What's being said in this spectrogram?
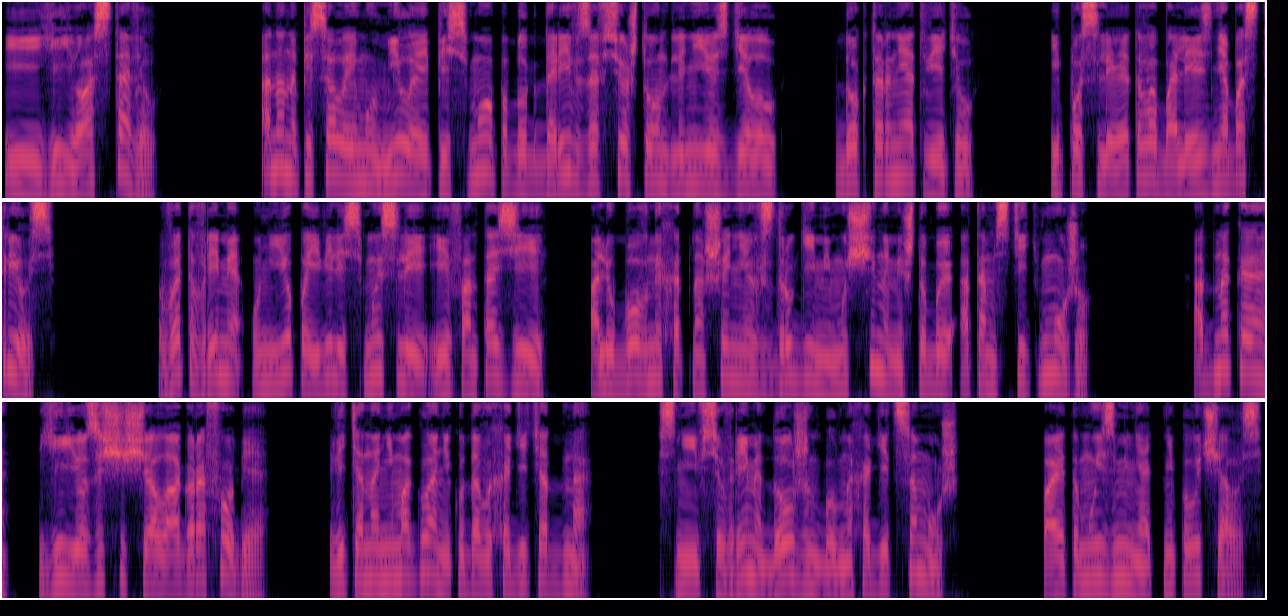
и ее оставил. Она написала ему милое письмо, поблагодарив за все, что он для нее сделал. Доктор не ответил, и после этого болезнь обострилась. В это время у нее появились мысли и фантазии о любовных отношениях с другими мужчинами, чтобы отомстить мужу. Однако ее защищала агорафобия, ведь она не могла никуда выходить одна. С ней все время должен был находиться муж поэтому изменять не получалось.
